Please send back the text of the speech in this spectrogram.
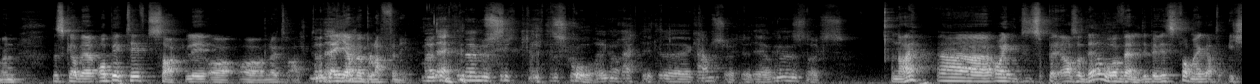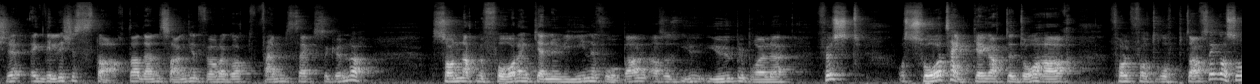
Men det skal være objektivt, saklig og, og nøytralt. Men det- gjør vi blaffen i. Men dette med musikk etter scoring og rett etter kampslutt, det er ikke en instruks? Nei. og jeg, altså det vært veldig bevisst for meg at ikke, jeg ville ikke starte den sangen før det har gått fem-seks sekunder. Sånn at vi får den genuine fotball, altså ju- jubelbrølet først. Og så tenker jeg at da har folk fått ropt av seg, og så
